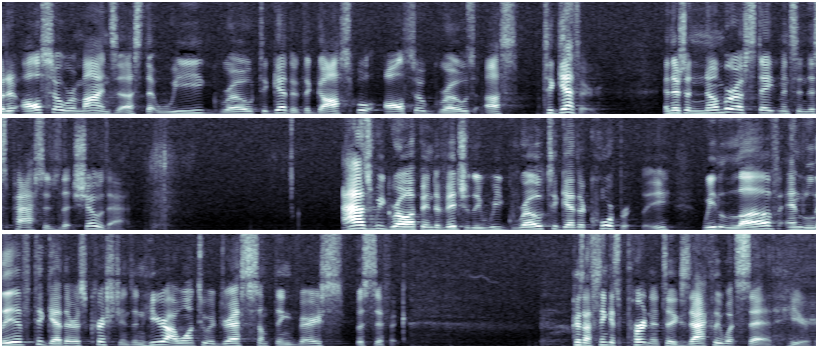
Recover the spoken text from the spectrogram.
But it also reminds us that we grow together. The gospel also grows us together. And there's a number of statements in this passage that show that as we grow up individually, we grow together corporately. We love and live together as Christians. And here I want to address something very specific because I think it's pertinent to exactly what's said here.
